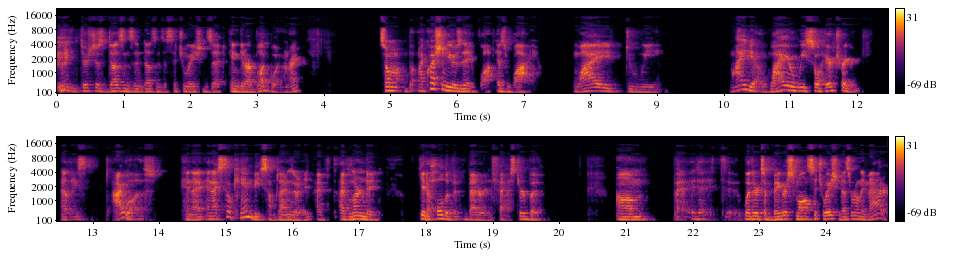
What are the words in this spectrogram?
and there's just dozens and dozens of situations that can get our blood boiling, right? So, but my question to you is, is why? Why do we? Why why are we so hair triggered? At least I was, and I and I still can be sometimes. I've I've learned to get a hold of it better and faster, but um, but it, it, whether it's a big or small situation doesn't really matter.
